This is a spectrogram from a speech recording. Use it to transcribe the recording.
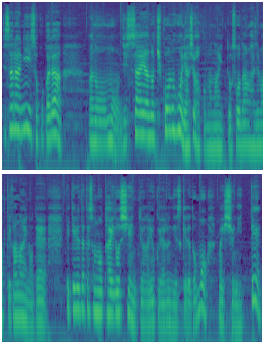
でさらにそこからあのもう実際あの気候の方に足を運ばないと相談が始まっていかないのでできるだけその帯同支援っていうのはよくやるんですけれども、まあ、一緒に行って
